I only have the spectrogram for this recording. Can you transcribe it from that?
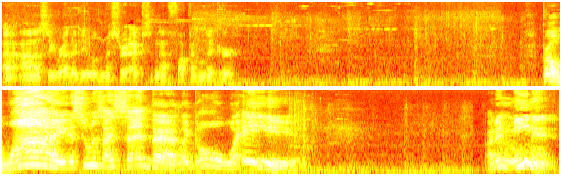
I'd honestly rather deal with Mr. X than that fucking Licker. Bro, why? As soon as I said that, like, go away. I didn't mean it.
